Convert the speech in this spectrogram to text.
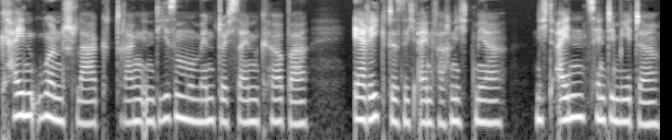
Kein Uhrenschlag drang in diesem Moment durch seinen Körper. Er regte sich einfach nicht mehr, nicht einen Zentimeter.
